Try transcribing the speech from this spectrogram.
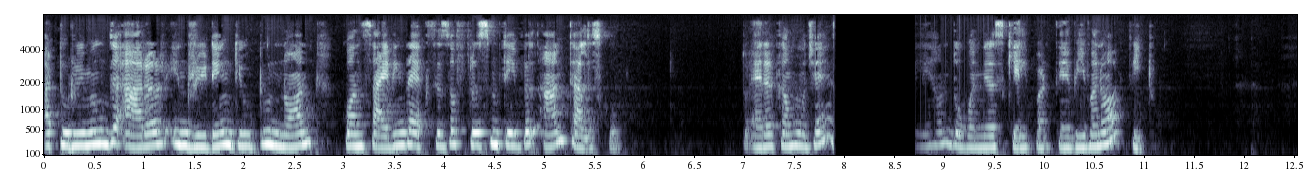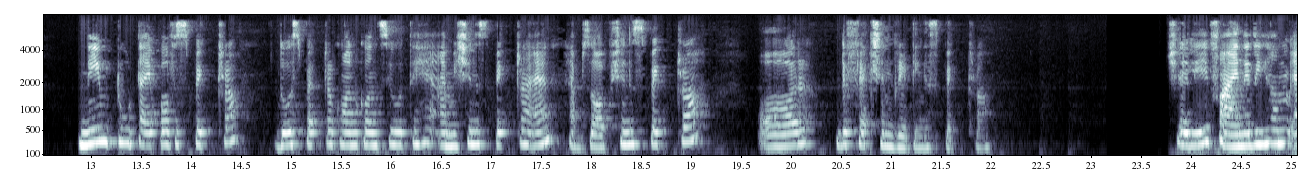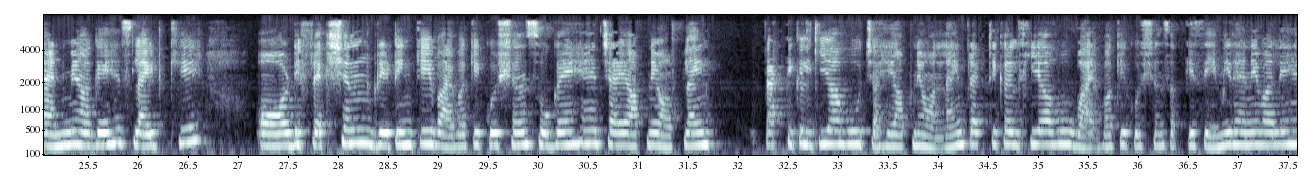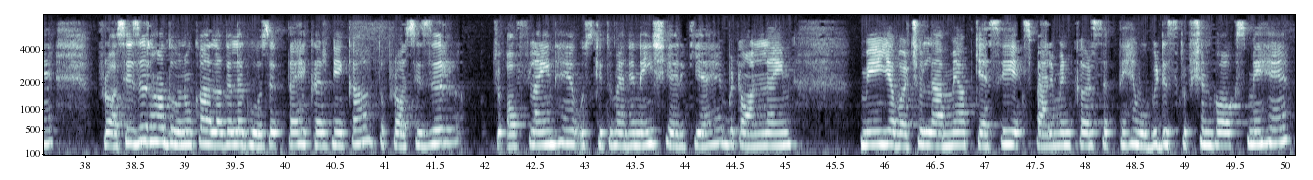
are to remove the error in reading due to non-coinciding the axis of prism table and telescope. तो एरर कम हो जाए इसलिए हम दो वन ईयर स्केल पढ़ते हैं V1 और V2. Name two type of spectra दो स्पेक्ट्रा कौन कौन से होते हैं emission spectra and absorption spectra और डिफ्रैक्शन ग्रेटिंग स्पेक्ट्रा चलिए फाइनली हम एंड में आ गए हैं स्लाइड के और डिफ्लेक्शन ग्रेटिंग के वाइवा के क्वेश्चंस हो गए हैं, चाहे आपने ऑफलाइन प्रैक्टिकल किया हो, चाहे आपने ऑनलाइन प्रैक्टिकल किया हो वाइवा के क्वेश्चन सबके सेम ही रहने वाले हैं। प्रोसीजर हाँ दोनों का अलग अलग हो सकता है करने का। तो प्रोसीजर जो ऑफलाइन है, उसकी तो मैंने नहीं शेयर किया है बट ऑनलाइन में या वर्चुअल लैब में आप कैसे एक्सपेरिमेंट कर सकते हैं, वो भी डिस्क्रिप्शन बॉक्स में है।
